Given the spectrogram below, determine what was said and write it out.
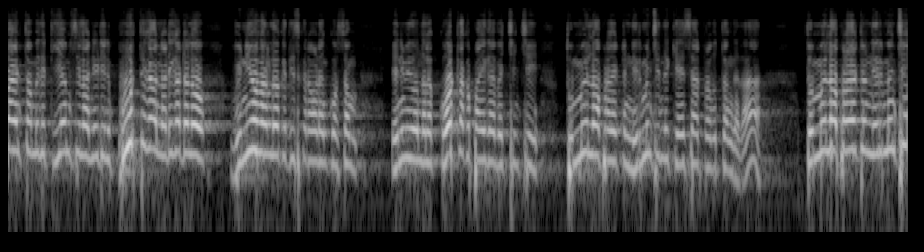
పాయింట్ తొమ్మిది టీఎంసీల నీటిని పూర్తిగా నడిగడ్డలో వినియోగంలోకి తీసుకురావడం కోసం ఎనిమిది వందల కోట్లకు పైగా వెచ్చించి తుమ్మిళ్ళ ప్రాజెక్టు నిర్మించింది కేసీఆర్ ప్రభుత్వం కదా. తుమ్మిళ్ళ ప్రాజెక్టును నిర్మించి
